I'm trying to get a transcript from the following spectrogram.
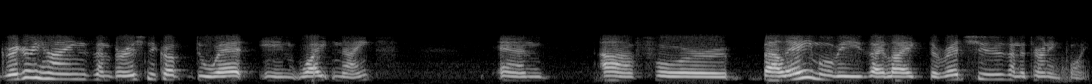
Gregory Hines and Baryshnikov duet in White Nights. And uh, for ballet movies, I like The Red Shoes and The Turning Point.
